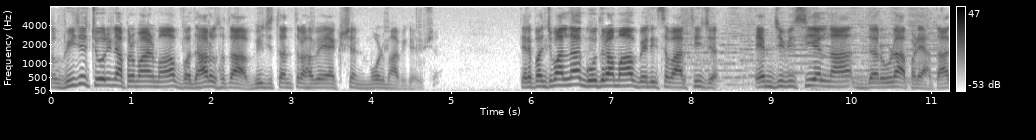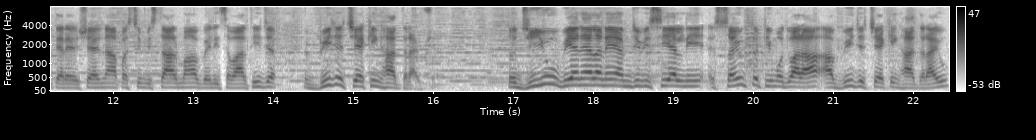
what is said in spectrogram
તો વીજ ચોરીના પ્રમાણમાં વધારો થતાં વીજ તંત્ર હવે એક્શન મોડમાં આવી ગયું છે. ત્યારે પંચમહાલના ગોધરામાં વહેલી સવારથી જ એમજીવીસીએલના દરોડા પડ્યા હતા. ત્યારે શહેરના પશ્ચિમ વિસ્તારમાં વહેલી સવારથી જ વીજ ચેકિંગ હાથ ધરાયું છે. તો જીયુ, વીએનએલ અને એમજીવીસીએલની સંયુક્ત ટીમો દ્વારા આ વીજ ચેકિંગ હાથ ધરાયું.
